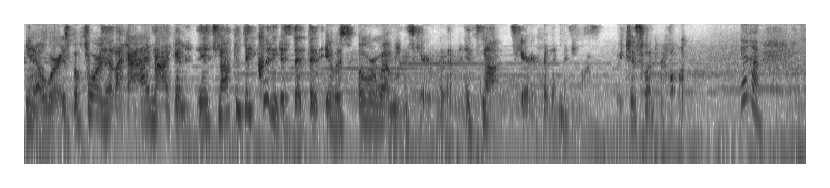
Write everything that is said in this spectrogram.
You know, whereas before they're like, I'm not gonna it's not that they couldn't, it's that it was overwhelming and scary for them. It's not scary for them anymore, which is wonderful. Yeah.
